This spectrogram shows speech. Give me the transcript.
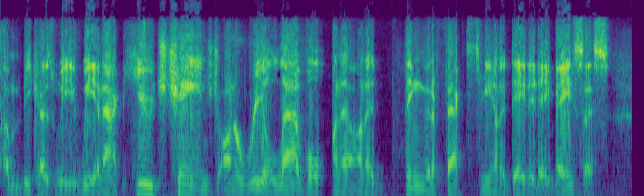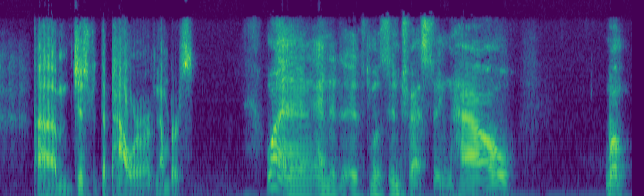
um, because we we enact huge change on a real level on a on a thing that affects me on a day to day basis, um, just with the power of numbers. Well, and it, it's most interesting how, well,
